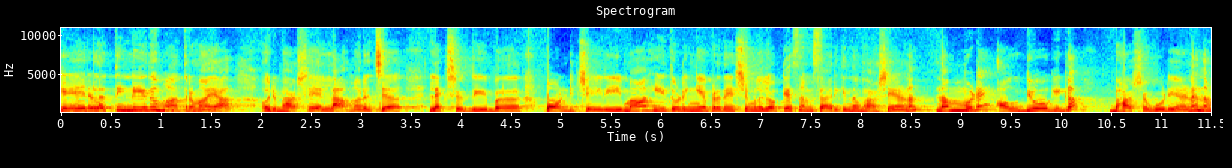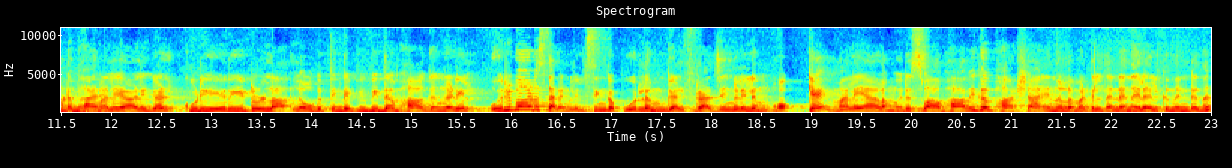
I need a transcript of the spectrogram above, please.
കേരളത്തിന്റേത് മാത്രമായ ഒരു ഭാഷയല്ല. മറിച്ച് ലക്ഷദ്വീപ് പോണ്ടിച്ചേരി മാഹി തുടങ്ങിയ പ്രദേശങ്ങളിലൊക്കെ സംസാരിക്കുന്ന ഭാഷയാണ്. നമ്മുടെ ഔദ്യോഗിക ഭാഷ കൂടിയാണ് നമ്മുടെ മലയാളികൾ കുടിയേറിയിട്ടുള്ള ലോകത്തിന്റെ വിവിധ ഭാഗങ്ങളിൽ ഒരുപാട് സ്ഥലങ്ങളിൽ സിംഗപ്പൂരിലും ഗൾഫ് രാജ്യങ്ങളിലും ഒക്കെ മലയാളം ഒരു സ്വാഭാവിക ഭാഷ എന്നുള്ള മട്ടിൽ തന്നെ നിലനിൽക്കുന്നുണ്ടെന്ന്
